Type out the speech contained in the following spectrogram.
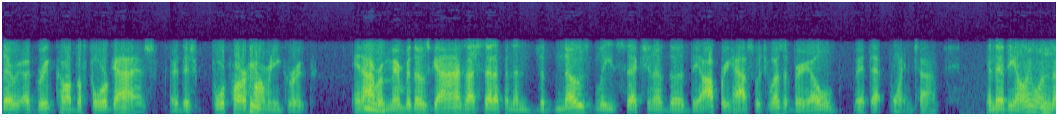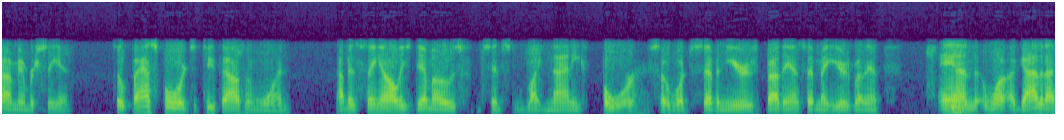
there were a group called the Four Guys, or this four part Hmm. harmony group. And I Hmm. remember those guys. I sat up in the the nosebleed section of the the Opry House, which wasn't very old at that point in time. And they're the only ones Hmm. I remember seeing. So fast forward to 2001. I've been singing all these demos since like '94. So what, seven years by then, seven eight years by then. And one, a guy that I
